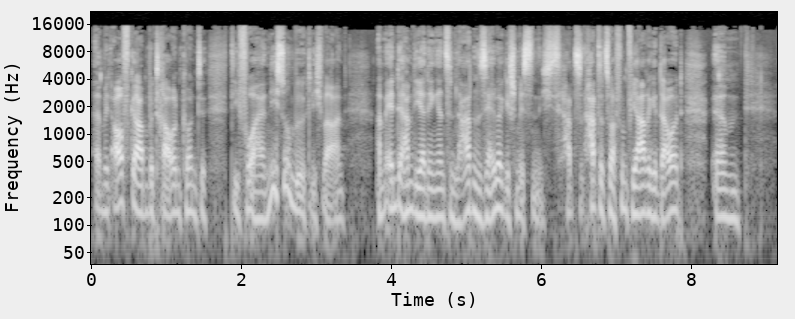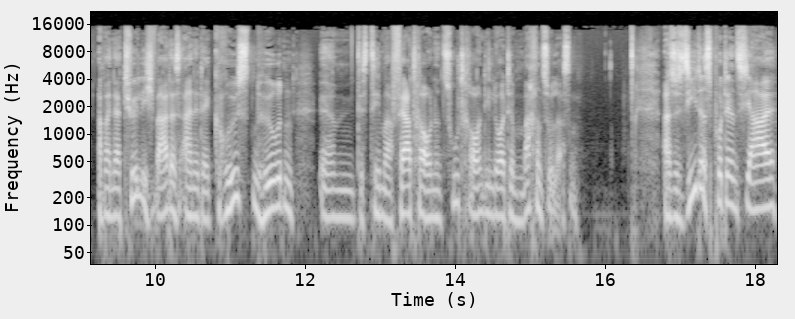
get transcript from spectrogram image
äh, mit Aufgaben betrauen konnte, die vorher nicht so möglich waren. Am Ende haben die ja den ganzen Laden selber geschmissen. Ich hatte zwar fünf Jahre gedauert, ähm, aber natürlich war das eine der größten Hürden, ähm, das Thema Vertrauen und Zutrauen, die Leute machen zu lassen. Also sieh das Potenzial,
